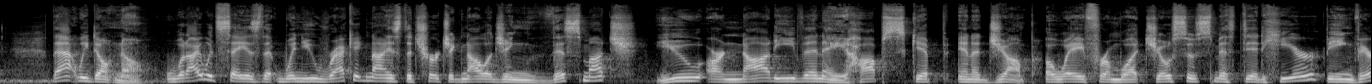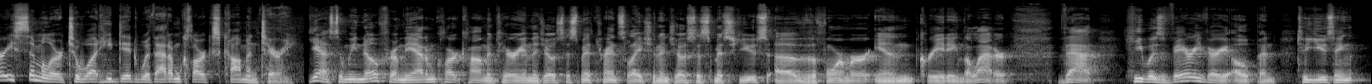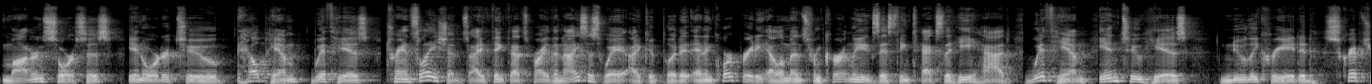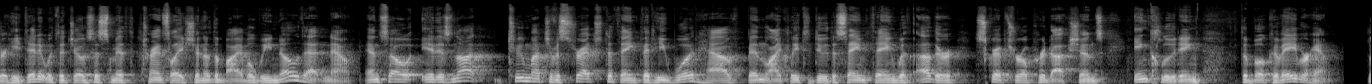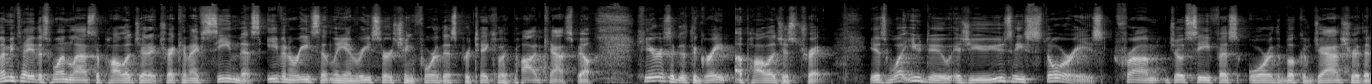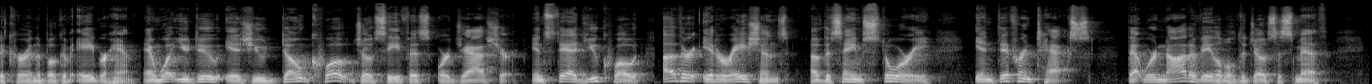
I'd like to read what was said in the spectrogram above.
That we don't know. What I would say is that when you recognize the church acknowledging this much, you are not even a hop, skip, and a jump away from what Joseph Smith did here, being very similar to what he did with Adam Clarke's commentary. Yes, and we know from the Adam Clarke commentary and the Joseph Smith translation and Joseph Smith's use of the former in creating the latter that he was very, very open to using modern sources in order to help him with his translations. I think that's probably the nicest way I could put it, and incorporating elements from currently existing texts that he had with him into his newly created scripture. He did it with the Joseph Smith translation of the Bible. We know that now. And so it is not too much of a stretch to think that he would have been likely to do the same thing with other scriptural productions, including the book of Abraham. Let me tell you this one last apologetic trick, and I've seen this even recently in researching for this particular podcast, Bill. Here's a, the great apologist trick is what you do is you use these stories from Josephus or the book of Jasher that occur in the book of Abraham. And what you do is you don't quote Josephus or Jasher. Instead, you quote other iterations of the same story in different texts that were not available to Joseph Smith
